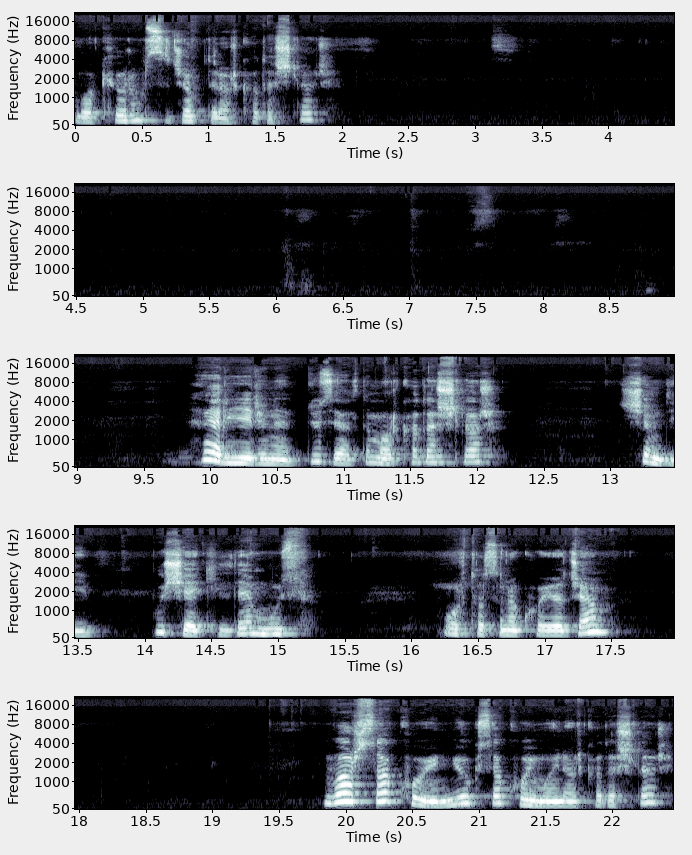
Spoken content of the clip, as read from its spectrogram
bakıyorum sıcaktır arkadaşlar. Her yerini düzelttim arkadaşlar. Şimdi bu şekilde muz ortasına koyacağım. Varsa koyun yoksa koymayın arkadaşlar.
